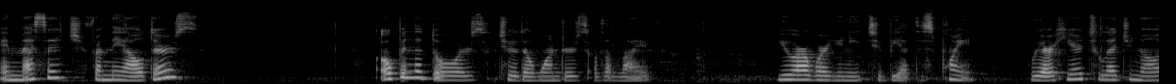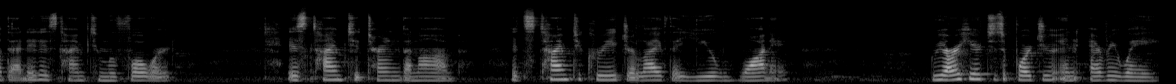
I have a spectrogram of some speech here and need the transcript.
message from the elders? Open the doors to the wonders of the life. You are where you need to be at this point. We are here to let you know that it is time to move forward. It's time to turn the knob. It's time to create your life that you want it. We are here to support you in every way,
